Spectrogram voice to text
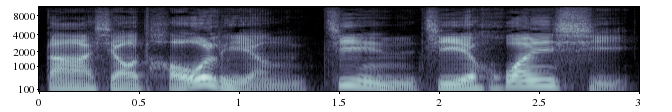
大小头领尽皆欢喜。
